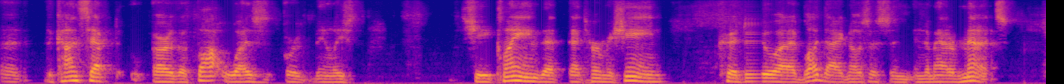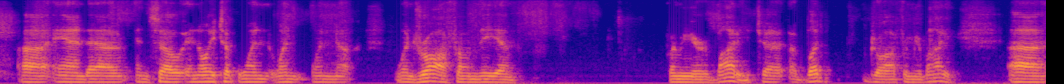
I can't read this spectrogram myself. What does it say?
uh, the concept or the thought was, or at least she claimed that that her machine could do a blood diagnosis in, in a matter of minutes, uh, and uh, and so it only took one one one uh, one draw from the uh, from your body to a blood draw from your body. Uh,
